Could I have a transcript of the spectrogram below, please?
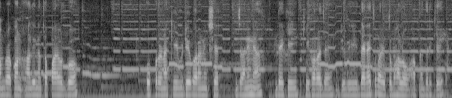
আমরা এখন আদিনাথা পারে উঠবো। উপরে নাকি ভিডিও করা নিষেধ? জানি না, দেখি কি করা যায়। যদি দেখাইতে পারি তো ভালো, আপনাদেরকে।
